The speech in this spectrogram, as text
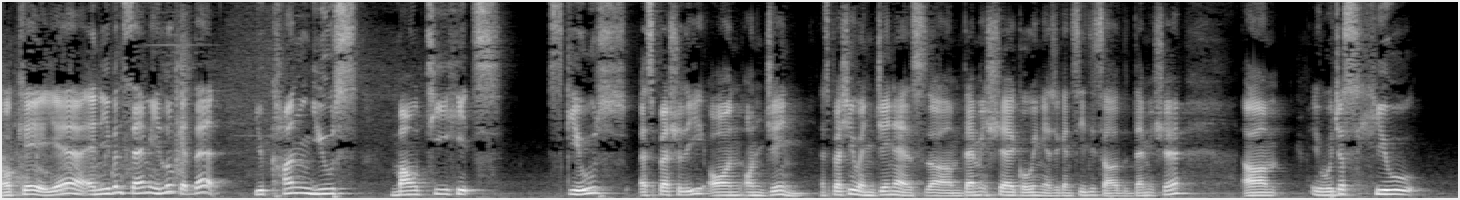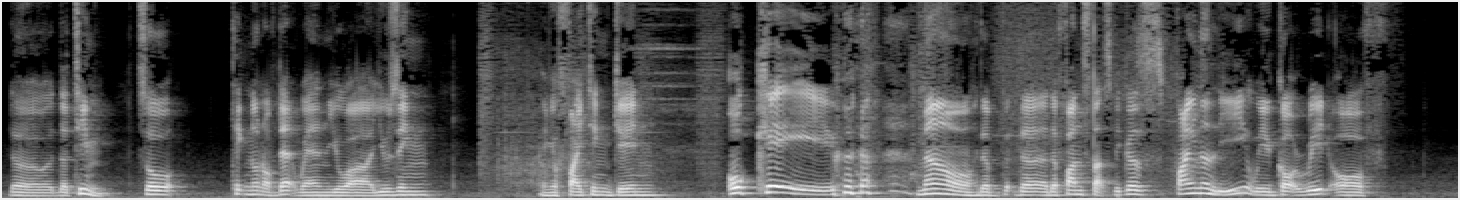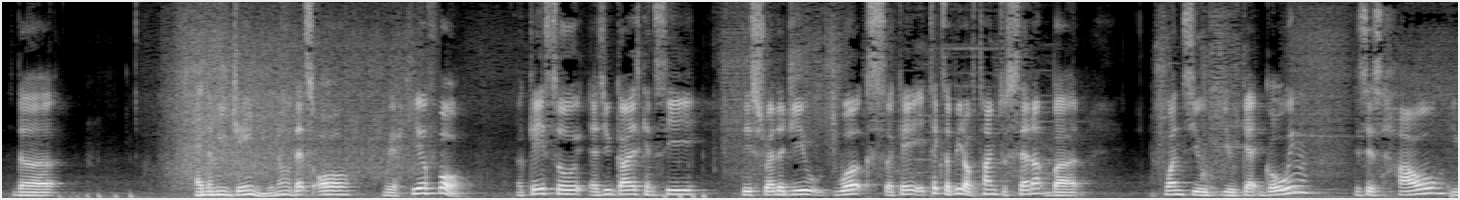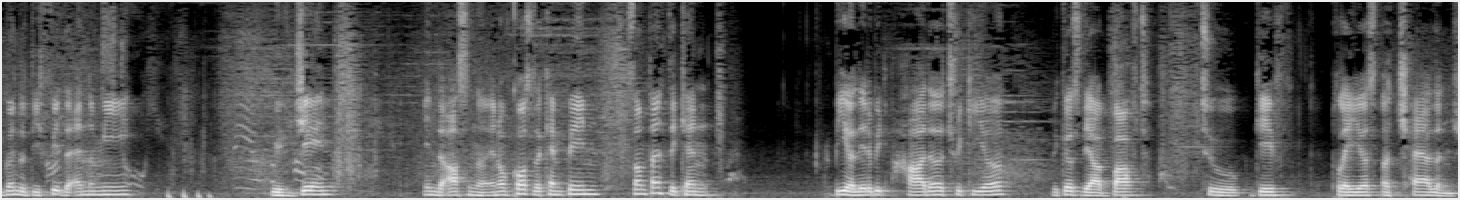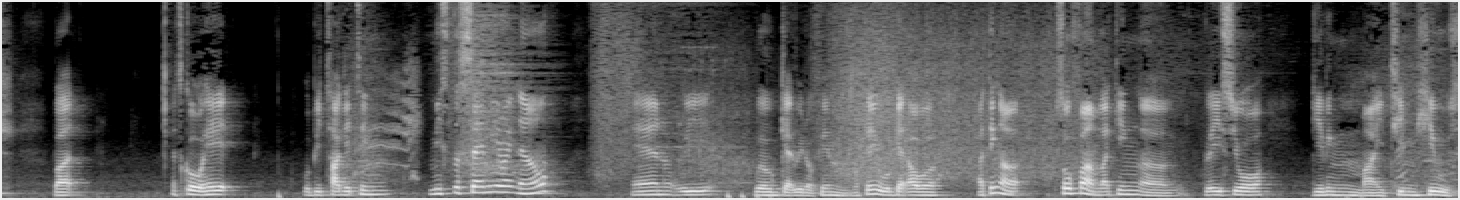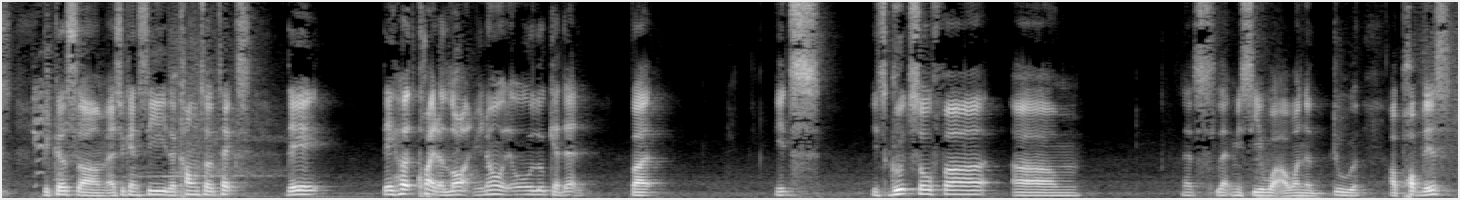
Okay, yeah, and even Sammy, look at that. You can't use multi hits skills, especially on on Jane, especially when Jane has um, damage share going. As you can see, these are the damage share. Um, it will just heal the the team. So take note of that when you are using when you're fighting Jane. Okay, now the the the fun starts because finally we got rid of the enemy Jane. You know that's all we're here for. Okay, so as you guys can see, this strategy works. Okay, it takes a bit of time to set up, but once you you get going, this is how you're going to defeat the enemy with Jane in the arsenal. And of course, the campaign sometimes they can be a little bit harder, trickier because they are buffed to give players a challenge. But let's go ahead. We'll be targeting Mr. Sammy right now, and we will get rid of him. Okay, we'll get our. I think uh, so far I'm liking uh, Glacior giving my team heals because um, as you can see the counter attacks they they hurt quite a lot you know oh look at that. But it's it's good so far. Um, let's let me see what I want to do. I'll pop this.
